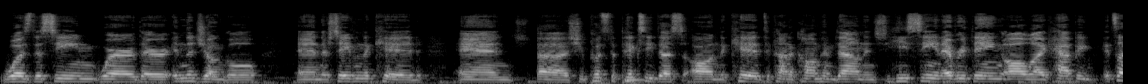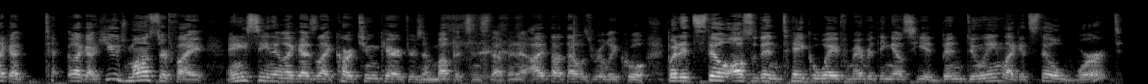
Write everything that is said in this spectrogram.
was the scene where they're in the jungle and they're saving the kid and uh, she puts the pixie dust on the kid to kind of calm him down and he's seeing everything all like happy it's like a t- like a huge monster fight and he's seeing it like as like cartoon characters and muppets and stuff and i thought that was really cool but it still also didn't take away from everything else he had been doing like it still worked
